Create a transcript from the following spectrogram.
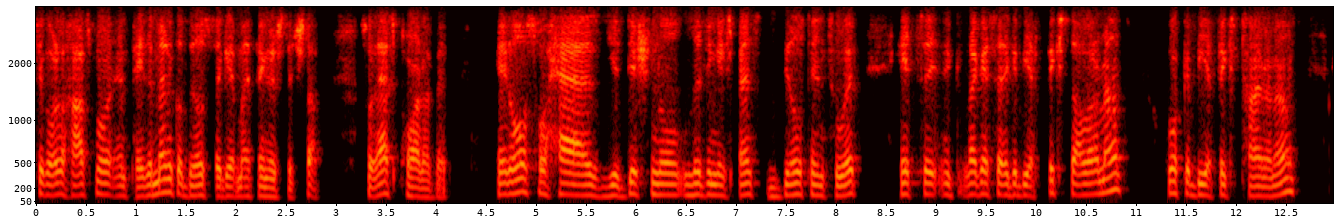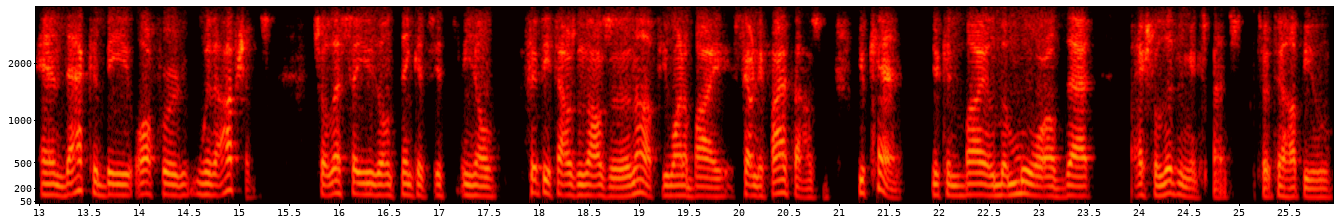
to go to the hospital and pay the medical bills to get my fingers stitched up. So that's part of it. It also has the additional living expense built into it. It's a, like I said, it could be a fixed dollar amount or it could be a fixed time amount, and that could be offered with options. So let's say you don't think it's it's you know fifty thousand dollars is enough. You want to buy seventy five thousand. You can. You can buy a little bit more of that extra living expense to, to help you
